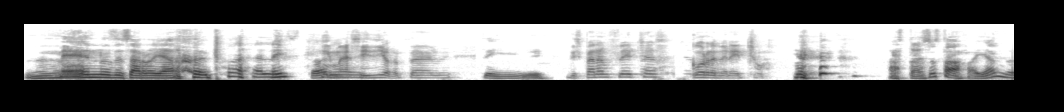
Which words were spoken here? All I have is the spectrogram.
menos desarrollado de toda la historia. y más idiota, güey. Sí, güey. Disparan flechas, corre derecho. hasta eso estaba fallando.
